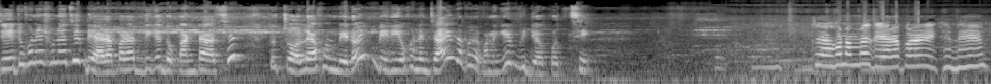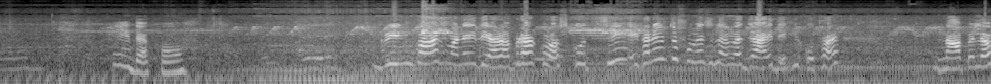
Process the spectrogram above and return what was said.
যেটুকুনি শুনেছি দেয়ারাপাড়ার দিকে দোকানটা আছে। তো চলো এখন বেরোই, বেরিয়ে ওখানে যাই, তারপর ওখানে গিয়ে ভিডিও করছি। তো এখন আমরা দেয়ারাপাড়ার এখানে, এই দেখো, গ্রিন পার্ক মানে দেয়ারাপাড়া ক্রস করছি। এখানেই তো শুনেছিলাম, এবার যাই দেখি কোথায়। না পেলেও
